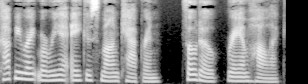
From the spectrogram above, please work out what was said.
copyright Maria A. Guzman Capron, photo, Graham Hollick.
